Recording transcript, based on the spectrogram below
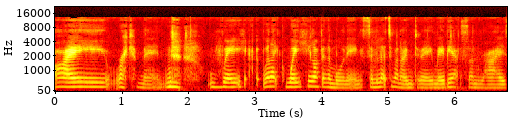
I recommend wake like waking up in the morning, similar to what I'm doing, maybe at sunrise,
